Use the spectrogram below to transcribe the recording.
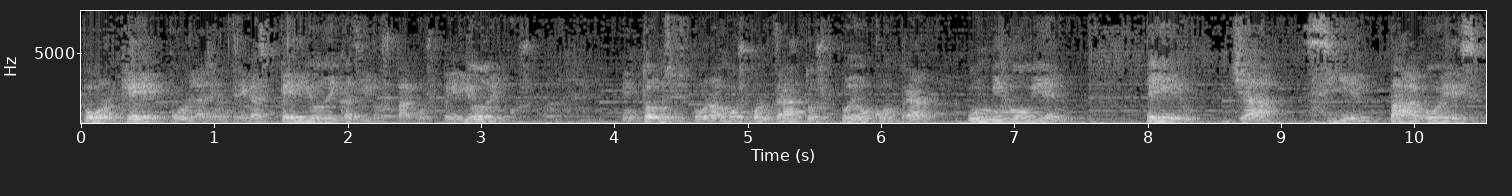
¿Por qué? Por las entregas periódicas y los pagos periódicos. Entonces, por ambos contratos puedo comprar un mismo bien, pero ya si el pago es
